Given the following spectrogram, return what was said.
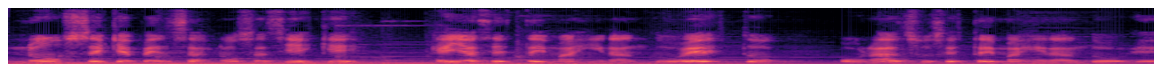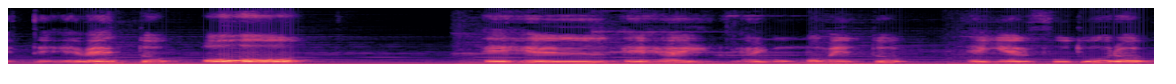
no sé qué pensar, no sé si es que ella se está imaginando esto, o Natsu se está imaginando este evento, o es, el, es algún momento en el futuro.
